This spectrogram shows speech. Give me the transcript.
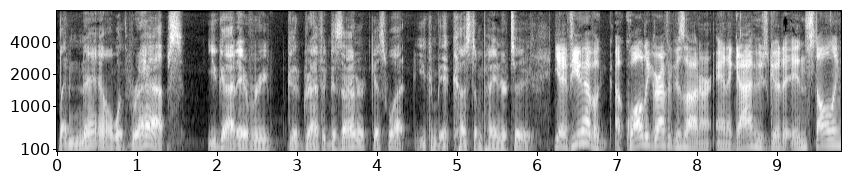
But now with wraps, you got every good graphic designer. Guess what? You can be a custom painter too. yeah, if you have a, a quality graphic designer and a guy who's good at installing,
